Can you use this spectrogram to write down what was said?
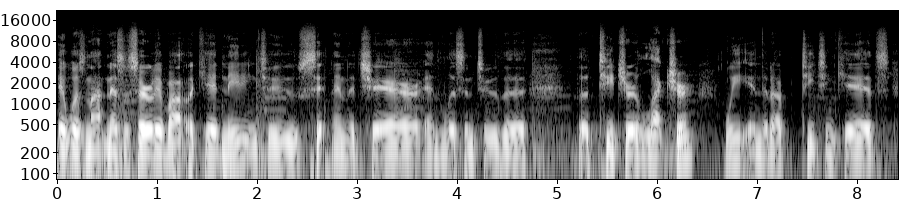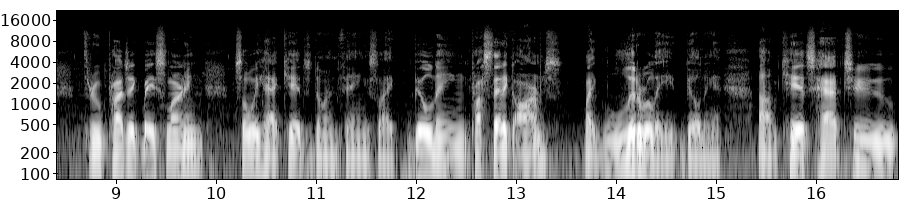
It was not necessarily about a kid needing to sit in a chair and listen to the, the teacher lecture. We ended up teaching kids through project based learning. So we had kids doing things like building prosthetic arms, like literally building it. Um, kids had to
